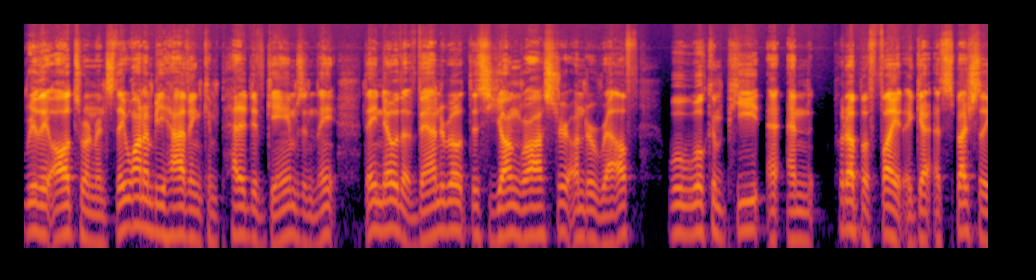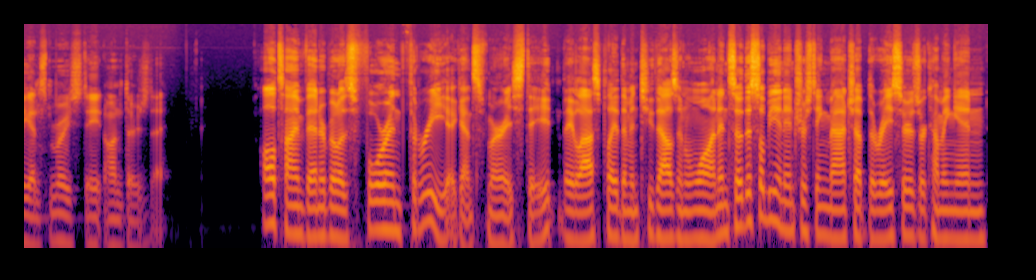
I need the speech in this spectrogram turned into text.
really all tournaments. They want to be having competitive games, and they they know that Vanderbilt, this young roster under Ralph, will will compete and, and put up a fight again, especially against Murray State on Thursday. All time, Vanderbilt is four and three against Murray State. They last played them in 2001, and so this will be an interesting matchup. The Racers are coming in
